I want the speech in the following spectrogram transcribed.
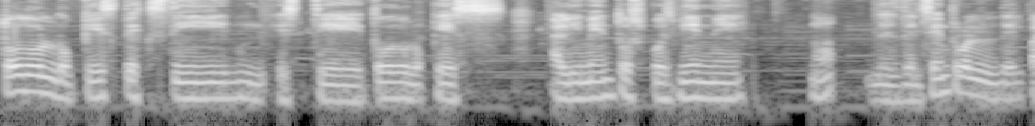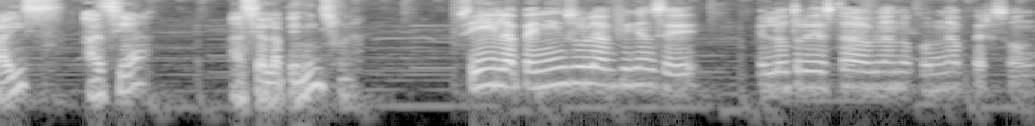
todo lo que es textil, este, todo lo que es alimentos, pues viene ¿no? desde el centro del país hacia, hacia la península. Sí, la península, fíjense, el otro día estaba hablando con una persona.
